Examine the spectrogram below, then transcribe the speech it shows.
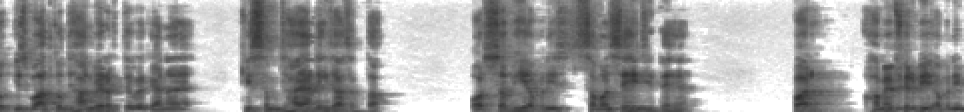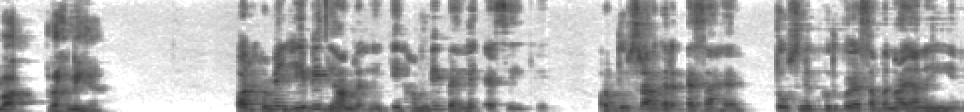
तो इस बात को ध्यान में रखते हुए कहना है कि समझाया नहीं जा सकता। और सभी अपनी समझ से ही जीते हैं पर हमें फिर भी अपनी बात रखनी है। और हमें ये भी ध्यान रहे कि हम भी पहले ऐसे ही थे। और दूसरा अगर ऐसा है तो उसने खुद को ऐसा बनाया नहीं है।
